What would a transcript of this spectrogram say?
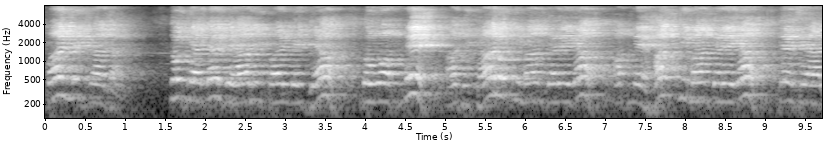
پڑھ لکھ نہ جائے۔ کیونکہ اگر بہاری پڑھ لکھ گیا تو وہ اپنے ادھیکاروں کی مانگ کرے گا اپنے حق کی مانگ کرے گا، جیسے آج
